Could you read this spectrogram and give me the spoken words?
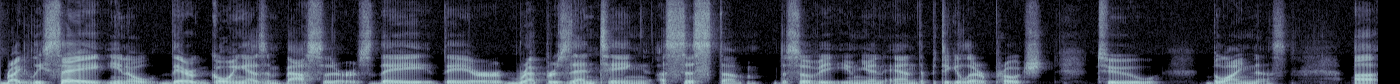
rightly say, you know they're going as ambassadors. They they are representing a system, the Soviet Union, and the particular approach to blindness. Uh,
